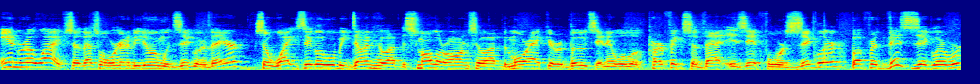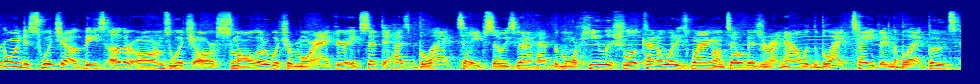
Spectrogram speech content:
in real life. So that's what we're going to be doing with Ziggler there. So White Ziggler will be done. He'll have the smaller arms. He'll have the more accurate boots and it will look perfect. So that is it for Ziggler. But for this Ziggler, we're going to switch out these other arms which are smaller, which are more accurate, except it has black tape. So he's going to have the more heelish look, kind of what he's wearing on television right now with the black tape and the black boots.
